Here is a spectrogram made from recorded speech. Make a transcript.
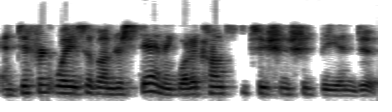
and different ways of understanding what a constitution should be and do.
